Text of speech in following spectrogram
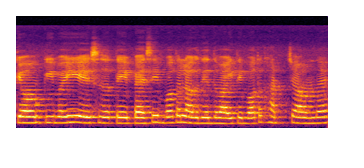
ਕਿਉਂਕਿ ਬਈ ਇਸ ਤੇ ਪੈਸੇ ਬਹੁਤ ਲੱਗਦੇ ਆ ਦਵਾਈ ਤੇ ਬਹੁਤ ਖਰਚਾ ਆਉਂਦਾ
